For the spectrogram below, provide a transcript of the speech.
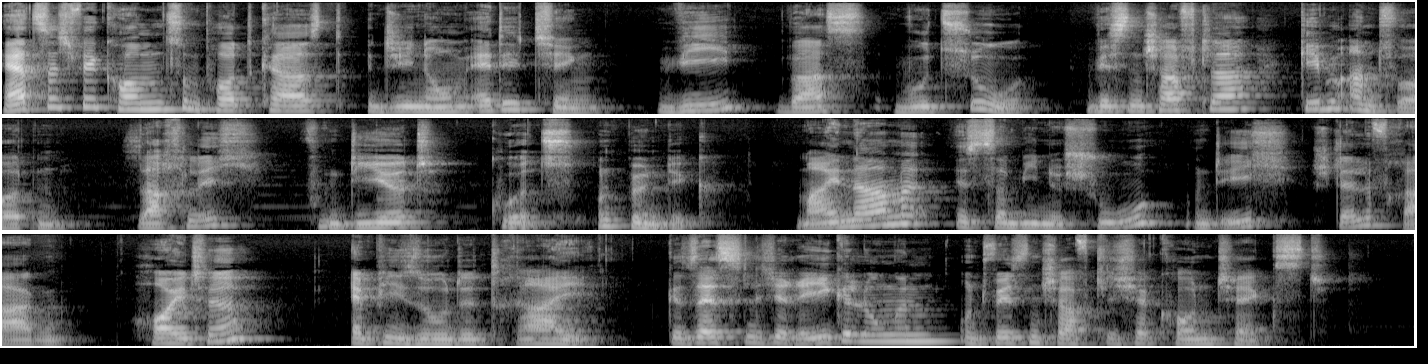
Herzlich willkommen zum Podcast Genome Editing. Wie, was, wozu? Wissenschaftler geben Antworten. Sachlich, fundiert, kurz und bündig. Mein Name ist Sabine Schuh und ich stelle Fragen. Heute Episode 3. Gesetzliche Regelungen und wissenschaftlicher Kontext.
